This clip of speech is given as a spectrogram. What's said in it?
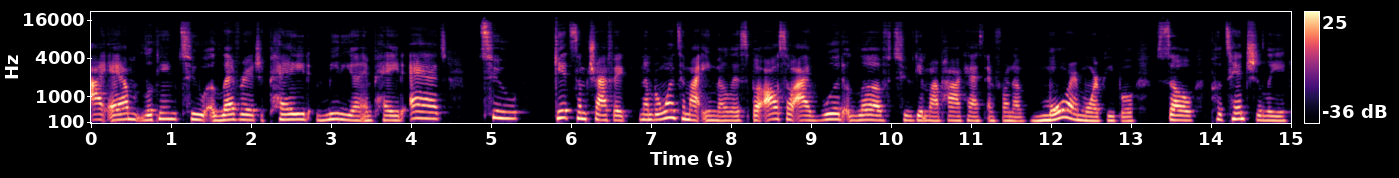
I am looking to leverage paid media and paid ads to get some traffic, number one, to my email list, but also I would love to get my podcast in front of more and more people. So potentially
